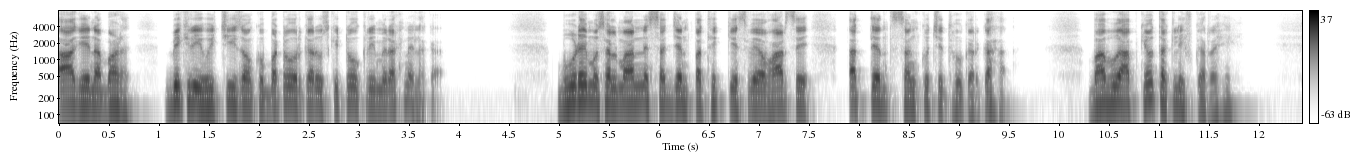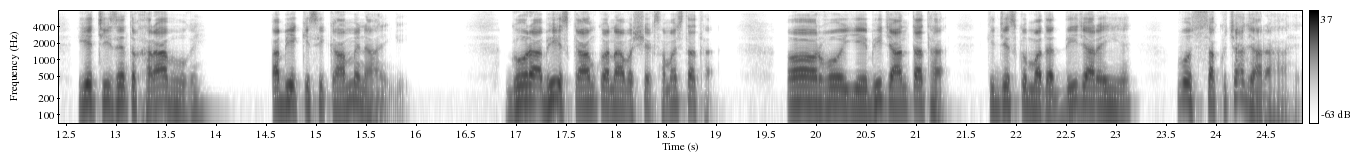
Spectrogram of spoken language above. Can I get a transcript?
आगे न बढ़, बिखरी हुई चीज़ों को बटोर कर उसकी टोकरी में रखने लगा। बूढ़े मुसलमान ने सज्जन पथिक के इस व्यवहार से अत्यंत संकुचित होकर कहा, बाबू, आप क्यों तकलीफ़ कर रहे हैं? ये चीज़ें तो खराब हो गई। अब ये किसी काम में ना आएँगी। गोरा भी इस काम को अनावश्यक समझता था और वो ये भी जानता था कि जिसको मदद दी जा रही है, वो सकुचा जा रहा है।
